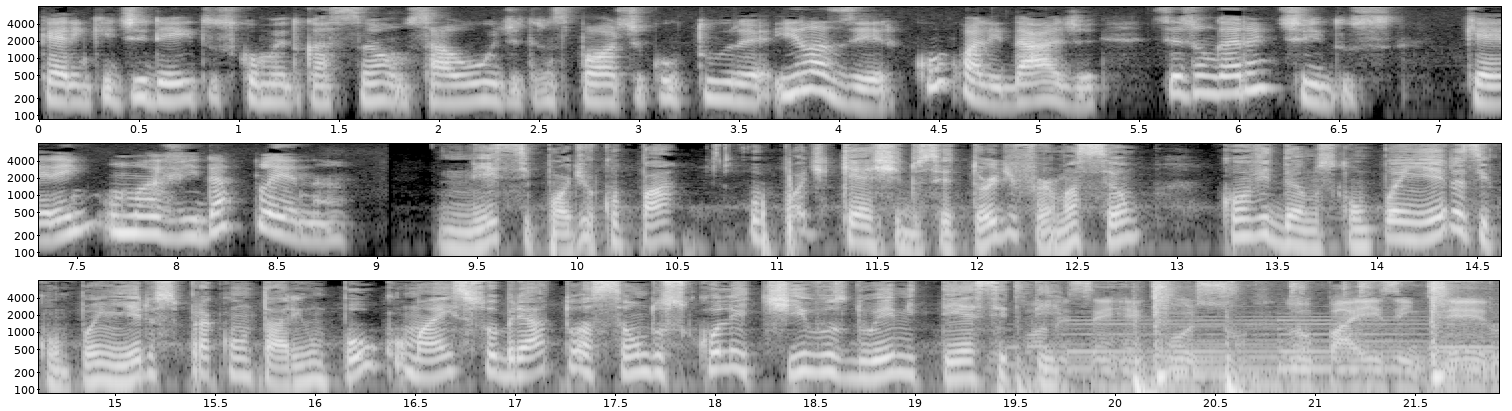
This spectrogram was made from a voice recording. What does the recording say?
querem que direitos como educação, saúde, transporte, cultura e lazer com qualidade sejam garantidos. Querem uma vida plena. Nesse Pode Ocupar, o podcast do setor de formação, convidamos companheiras e companheiros para contarem um pouco mais sobre a atuação dos coletivos do MTST. Pobre sem recurso no país inteiro.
